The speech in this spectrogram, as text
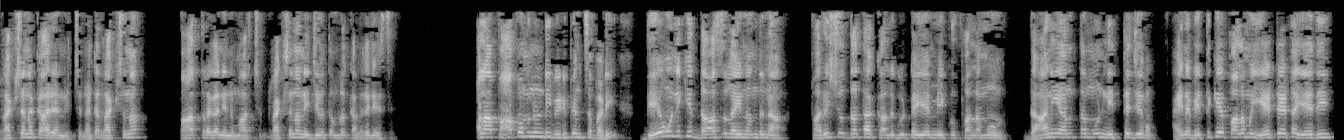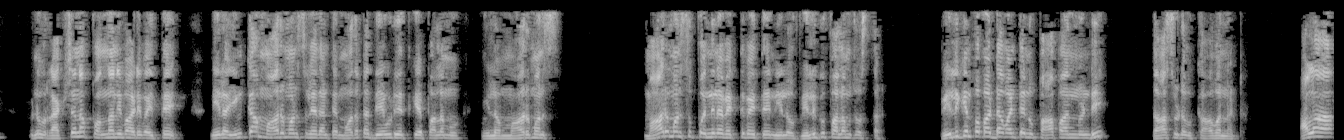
రక్షణ కార్యాన్ని ఇచ్చిండు. అంటే రక్షణ పాత్రగా నిన్ను మార్చిండు. రక్షణ నీ జీవితంలో కలగజేసి అలా పాపము నుండి విడిపించబడి దేవునికి దాసులైనందున పరిశుద్ధత కలుగుటయే మీకు ఫలము. దాని అంతము నిత్య జీవం ఆయన వెతికే ఫలము ఏటేటా ఏది? నువ్వు రక్షణ పొందని వాడివైతే నీలో ఇంకా మారు మనసు లేదంటే మొదట దేవుడు ఎతికే ఫలము నీలో మారు మనసు. మారు మనసు పొందిన వ్యక్తివైతే నీలో వెలుగు ఫలం చూస్తాడు. వెలిగింపబడ్డావంటే నువ్వు పాపాన్ని నుండి దాసుడవు కావన్నట్టు. అలా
